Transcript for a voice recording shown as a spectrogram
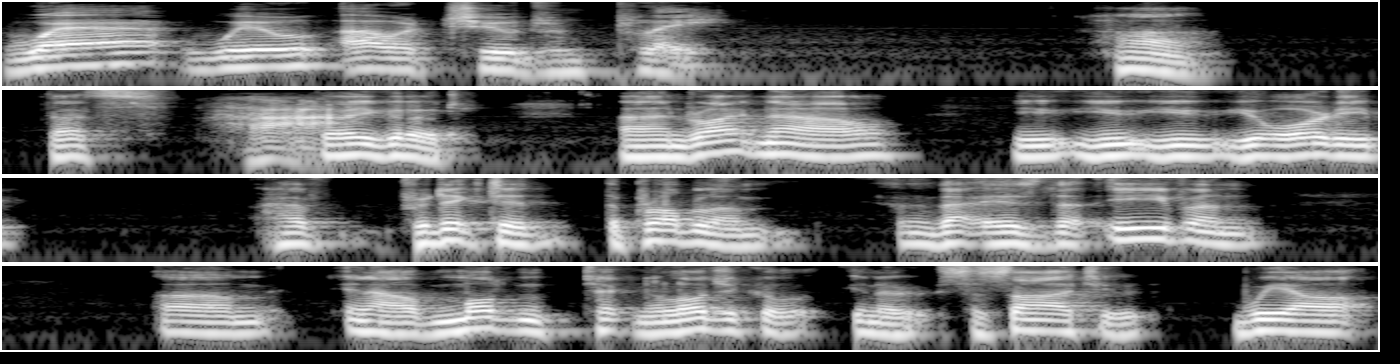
where will our children play? Huh. That's ha. very good. And right now, you you you you already have predicted the problem and that is that even um, in our modern technological, you know, society, we are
